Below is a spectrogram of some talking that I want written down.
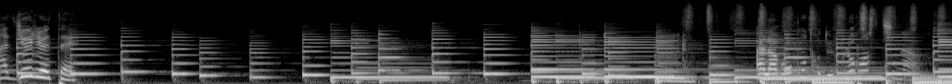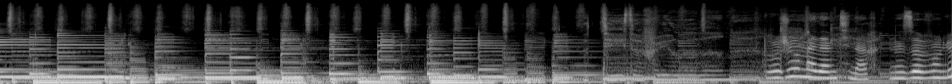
Radio Lyotet. À la rencontre de Florence Tinard. Bonjour Madame Tinard, nous avons lu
